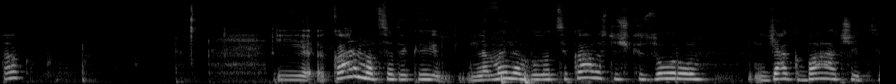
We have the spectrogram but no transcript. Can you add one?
Так? І карма це такий для мене було цікаво з точки зору, як бачить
